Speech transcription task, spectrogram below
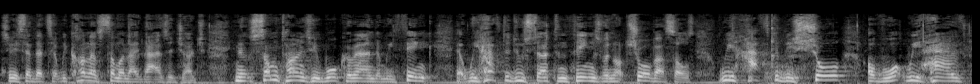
So we said, that's it. We can't have someone like that as a judge. You know, sometimes we walk around and we think that we have to do certain things. We're not sure of ourselves. We have to be sure of what we have.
